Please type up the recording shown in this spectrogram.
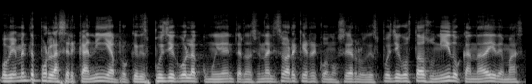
Obviamente por la cercanía, porque después llegó la comunidad internacional, eso hay que reconocerlo. Después llegó Estados Unidos, Canadá y demás.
